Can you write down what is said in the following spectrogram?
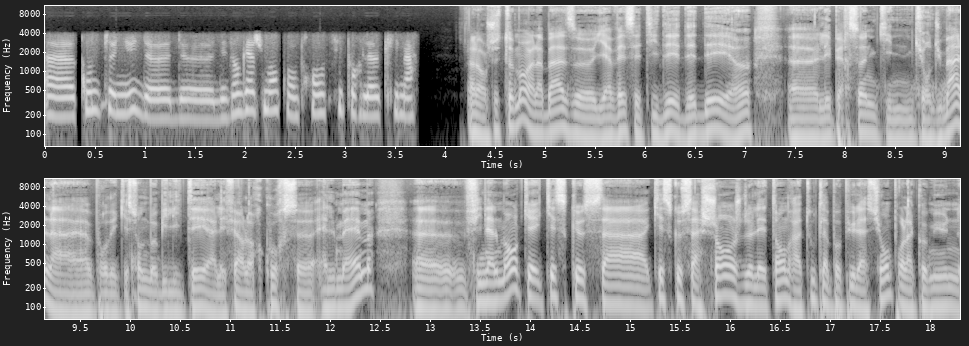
euh, compte tenu de, des engagements qu'on prend aussi pour le climat. Alors justement, à la base, euh, il y avait cette idée d'aider hein, euh, les personnes qui, ont du mal, pour des questions de mobilité, à aller faire leurs courses elles-mêmes. finalement, qu'est-ce que ça, qu'est-ce que ça change de l'étendre à toute la population pour la commune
